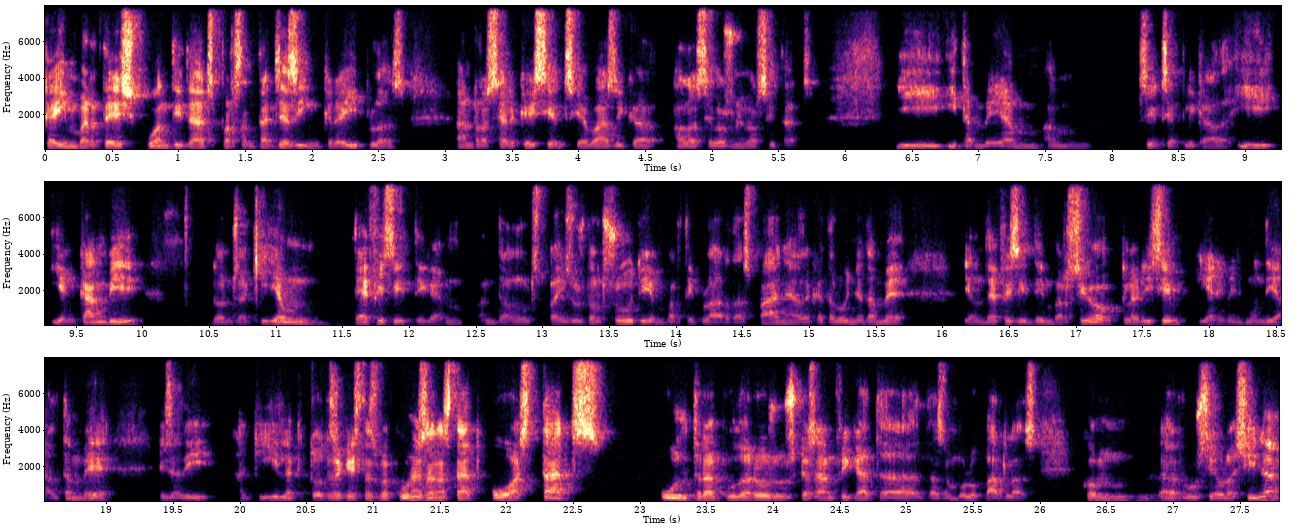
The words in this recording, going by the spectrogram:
que inverteix quantitats, percentatges increïbles en recerca i ciència bàsica a les seves universitats i, i també amb, amb ciència aplicada. I, I, en canvi, doncs aquí hi ha un dèficit, diguem, dels països del sud i en particular d'Espanya, de Catalunya també, hi ha un dèficit d'inversió claríssim i a nivell mundial també. És a dir, aquí la, totes aquestes vacunes han estat o estats ultrapoderosos que s'han ficat a desenvolupar-les, com Rússia o la Xina,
